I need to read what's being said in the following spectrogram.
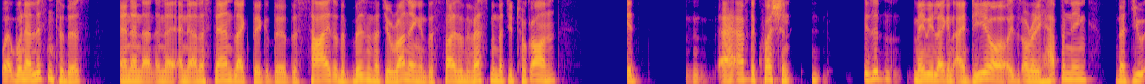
When I listen to this and and, and, I, and I understand like the, the, the size of the business that you're running and the size of the investment that you took on, it I have the question, is it maybe like an idea or is it already happening that you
